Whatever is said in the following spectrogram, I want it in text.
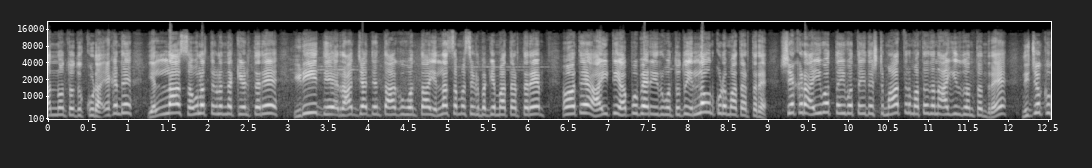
ಅನ್ನುವಂಥದ್ದು ಕೂಡ. ಯಾಕಂದರೆ ಎಲ್ಲ ಸವಲತ್ತುಗಳನ್ನು ಕೇಳ್ತಾರೆ, ಇಡೀ ದೇ, ರಾಜ್ಯಾದ್ಯಂತ ಆಗುವಂಥ ಎಲ್ಲ ಸಮಸ್ಯೆಗಳ ಬಗ್ಗೆ ಮಾತಾಡ್ತಾರೆ, ಮತ್ತು ಐ ಟಿ ಹಬ್ಬು ಬೇರೆ ಇರುವಂಥದ್ದು ಎಲ್ಲವನ್ನು ಕೂಡ ಮಾತಾಡ್ತಾರೆ. ಶೇಕಡ ಐವತ್ತೈವತ್ತೈದಷ್ಟು ಮಾತ್ರ ಮತದಾನ ಆಗಿರೋದು ಅಂತಂದರೆ ನಿಜಕ್ಕೂ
